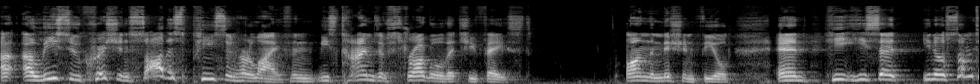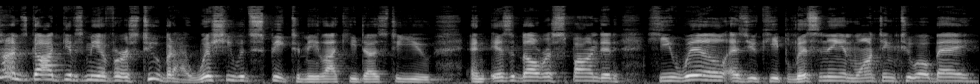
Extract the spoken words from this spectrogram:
uh, a Lisu Christian, saw this peace in her life and these times of struggle that she faced on the mission field. And he, he said, You know, sometimes God gives me a verse too, but I wish he would speak to me like he does to you. And Isobel responded, He will as you keep listening and wanting to obey.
